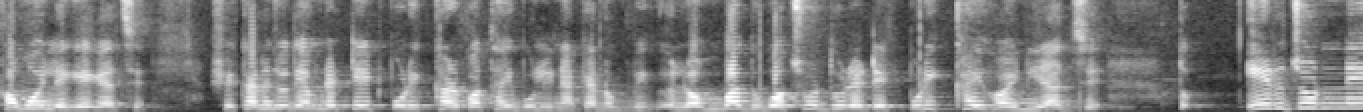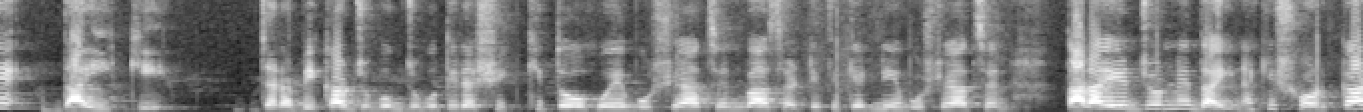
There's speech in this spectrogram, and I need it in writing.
সময় লেগে গেছে। সেখানে যদি আমরা টেট পরীক্ষার কথাই বলি না কেন লম্বা দু বছর ধরে টেট পরীক্ষাই হয়নি রাজ্যে। তো এর জন্যে দায়ী কে? যারা বেকার যুবক, যুবতীরা শিক্ষিত হয়ে বসে আছেন বা সার্টিফিকেট নিয়ে বসে আছেন, তারা এর জন্য দায়ী। নাকি সরকার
